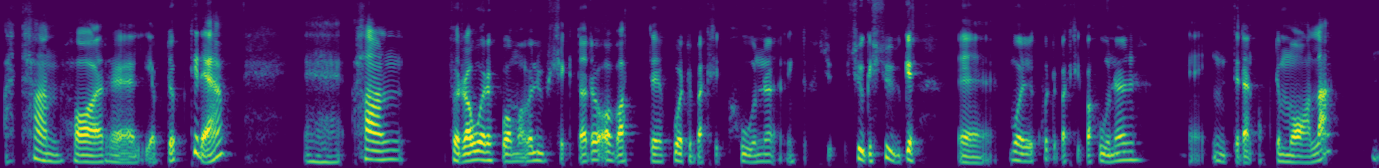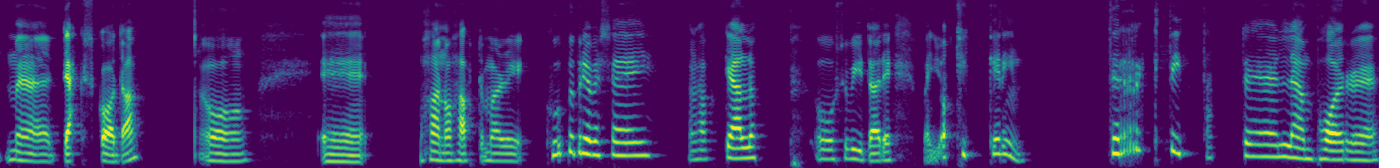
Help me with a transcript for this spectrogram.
att han har eh, levt upp till det. Eh, han, förra året var man väl ursäktad av att eh, quarterback-situationen, inte 2020, eh, var ju quarterback-situationen eh, inte den optimala med Dax skada. Och, eh, han har haft Murray Cooper bredvid sig, han har haft Gallup och så vidare. Men jag tycker inte riktigt att eh, Lamp har eh,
